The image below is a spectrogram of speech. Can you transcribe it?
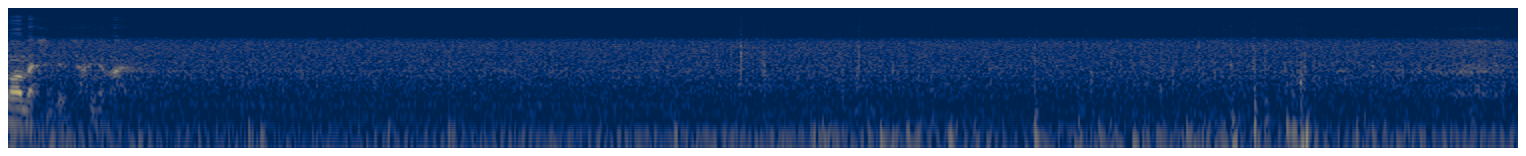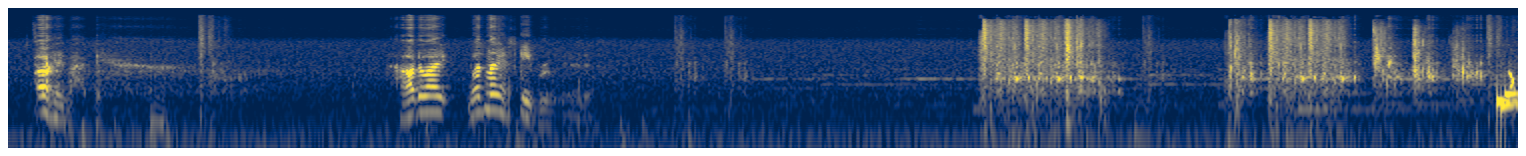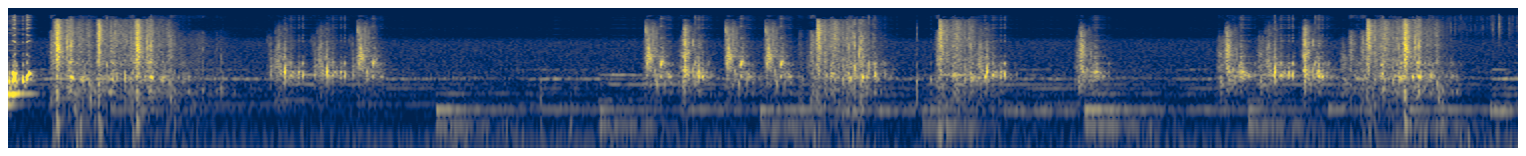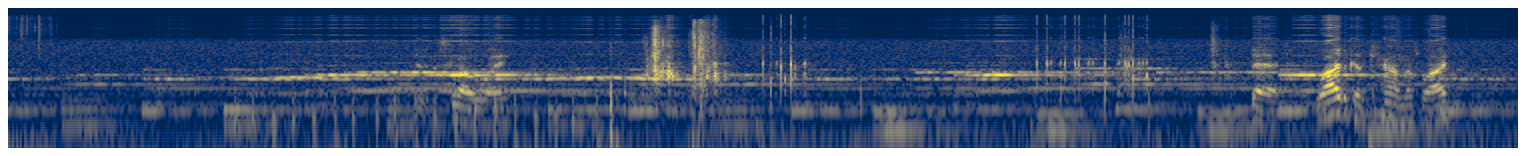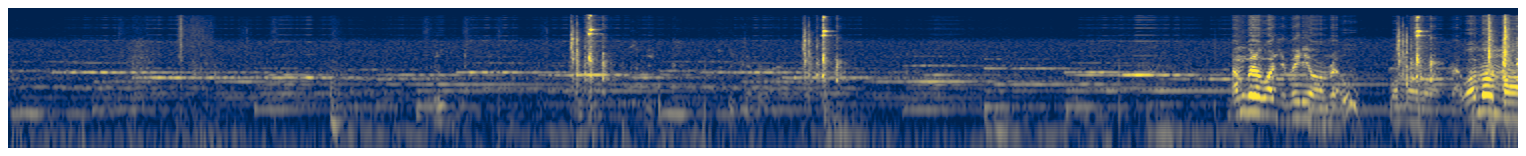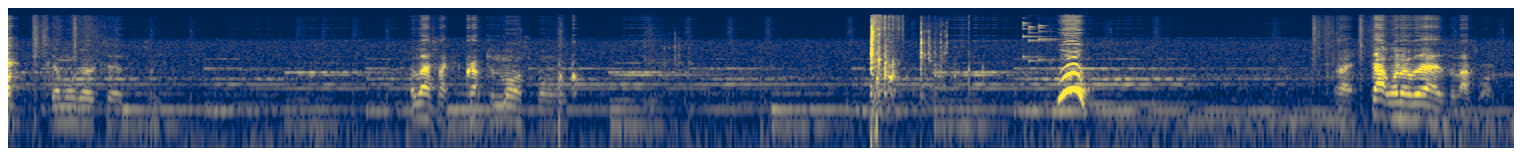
More messages, hang on. Okay, back. How do I... Where's my escape route? Gonna watch a video on Re- Ooh, one more mob. Right, one more mob, then we'll go to sleep. Unless like a Crapton Moor spawn. Woo! Alright, that one over there is the last one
